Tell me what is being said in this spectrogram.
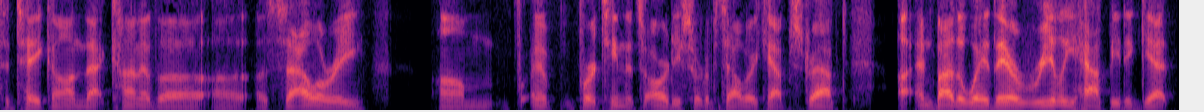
to take on that kind of a, a, a salary um, for, for a team that's already sort of salary cap strapped. Uh, and by the way, they're really happy to get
